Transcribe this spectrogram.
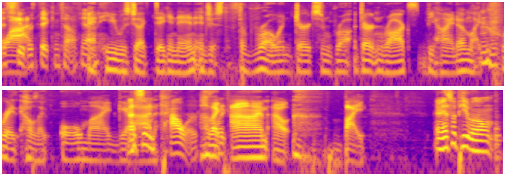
it's super thick and tough. Yeah. And he was just like digging in and just throwing dirts and ro- dirt and rocks behind him like Mhm. crazy. I was like, oh my god! That's some power. I was like, I'm out. Bye. I mean, that's what people don't.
